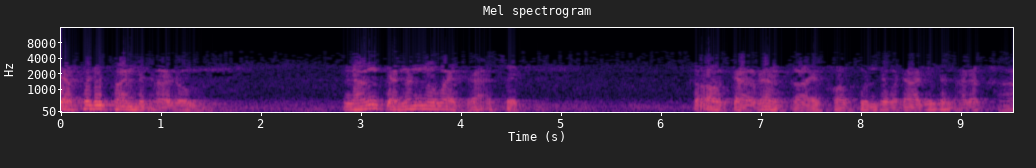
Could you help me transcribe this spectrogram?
จากพระนิพพานเป็นอารมณ์ หลังจากนั้นเมื่อไหว้พระเสร็จ ก็ออกจากร่างกายขอบคุณเทวดาที่ท่านอารักขา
